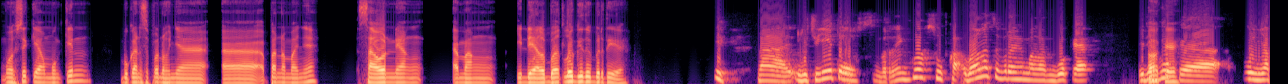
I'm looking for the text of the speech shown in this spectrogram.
musik yang mungkin bukan sepenuhnya uh, apa namanya sound yang emang ideal buat lu gitu berarti ya? Ih, nah lucunya itu sebenarnya gue suka banget sebenarnya malah gue kayak jadi okay. gue kayak punya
